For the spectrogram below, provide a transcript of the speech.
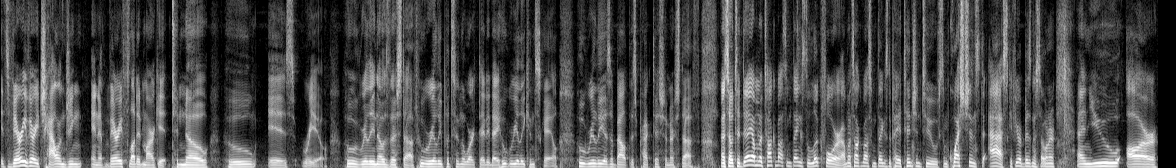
it's very, very challenging in a very flooded market to know who is real, who really knows their stuff, who really puts in the work day to day, who really can scale, who really is about this practitioner stuff. And so today I'm going to talk about some things to look for. I'm going to talk about some things to pay attention to, some questions to ask. If you're a business owner and you are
